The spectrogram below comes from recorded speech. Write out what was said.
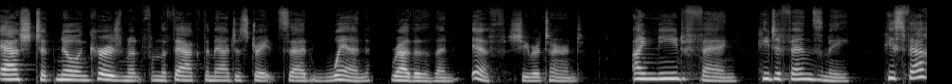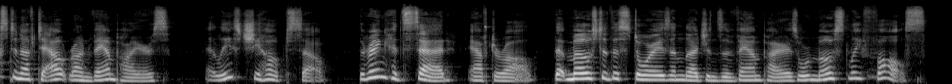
Ash took no encouragement from the fact the magistrate said when rather than if she returned. I need Fang. He defends me. He's fast enough to outrun vampires. At least she hoped so. The ring had said, after all, that most of the stories and legends of vampires were mostly false,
